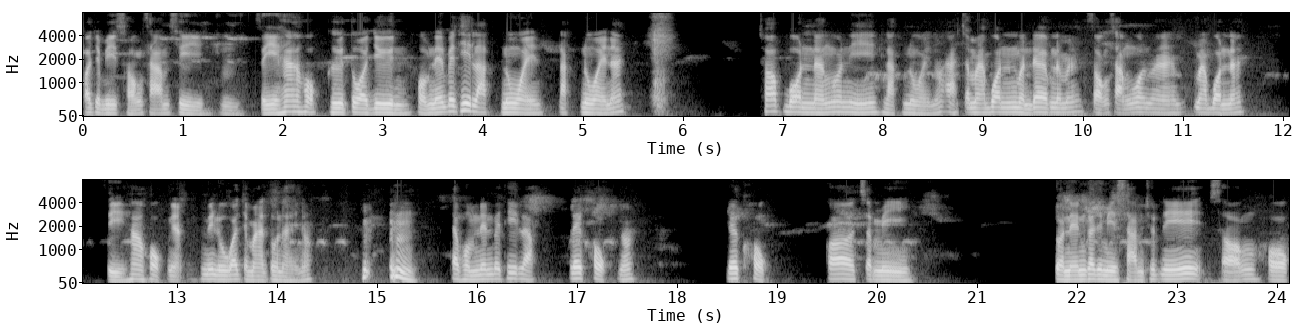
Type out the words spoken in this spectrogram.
ก็จะมีสองสามสี่สี่ห้าหกคือตัวยืน ผมเน้นไปที่หลักหน่วย หลักหน่วยนะ ชอบบนนะงวันนี้หลักหน่วยเนาะอาจจะมาบนเหมือนเดิมนะมั้ยสองสามงวดมามาบนนะสี่ห้าหกเนี่ย ไม่รู้ว่าจะมาตัวไหนเนาะแต่ผมเน้นไปที่หลักเลขหกเนาะเลขหกก็จะมี ตัวเน้นก็จะมีสามชุดนี้สองหก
